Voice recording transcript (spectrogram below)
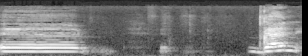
e, ben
